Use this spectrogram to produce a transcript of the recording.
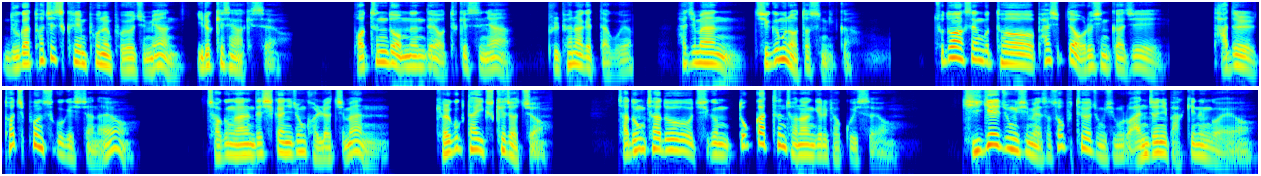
누가 터치스크린 폰을 보여주면 이렇게 생각했어요. 버튼도 없는데 어떻게 쓰냐? 불편하겠다고요. 하지만 지금은 어떻습니까? 초등학생부터 80대 어르신까지 다들 터치폰 쓰고 계시잖아요. 적응하는데 시간이 좀 걸렸지만 결국 다 익숙해졌죠. 자동차도 지금 똑같은 전환기를 겪고 있어요. 기계 중심에서 소프트웨어 중심으로 완전히 바뀌는 거예요.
